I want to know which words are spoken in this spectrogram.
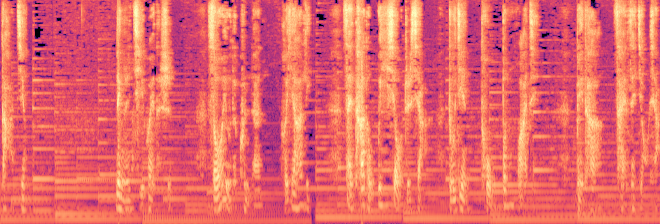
大江。令人奇怪的是，所有的困难和压力，在他的微笑之下，逐渐土崩瓦解，被他踩在脚下，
